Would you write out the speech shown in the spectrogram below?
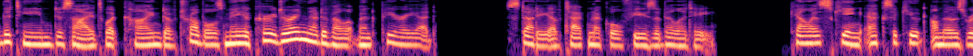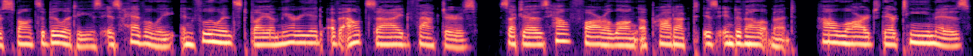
The team decides what kind of troubles may occur during the development period. Study of technical feasibility. Kelis King execute on those responsibilities is heavily influenced by a myriad of outside factors, such as how far along a product is in development, how large their team is,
